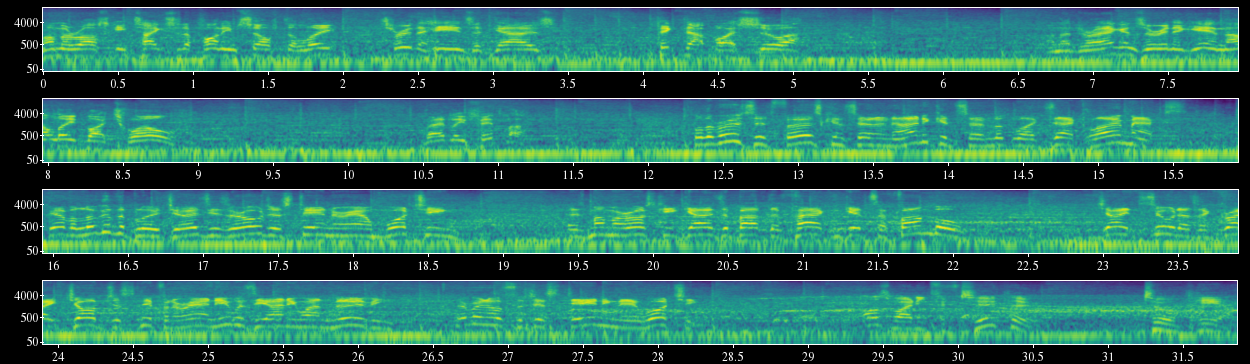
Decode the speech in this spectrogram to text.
Momirovski takes it upon himself to leap. Through the hands it goes. Picked up by Su'A. And the Dragons are in again. They'll lead by 12. Bradley Fittler. Well, the Roosters' first concern and only concern looked like Zac Lomax. If you have a look at the blue jerseys, they're all just standing around watching as Momirovski goes above the pack and gets a fumble. Jaydn Su'A does a great job just sniffing around. He was the only one moving. Everyone else was just standing there watching. I was waiting for Tupou to appear.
